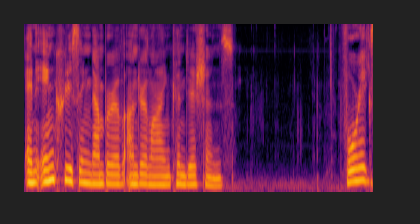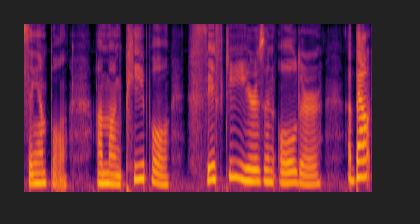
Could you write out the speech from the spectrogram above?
and increasing number of underlying conditions. For example, among people 50 years and older, about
